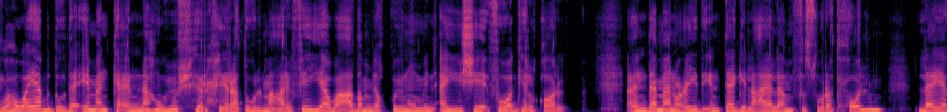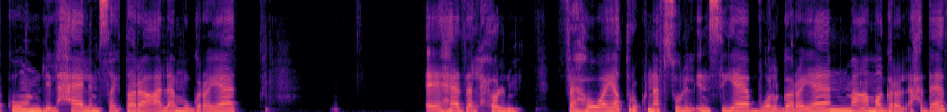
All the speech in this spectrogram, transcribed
وهو يبدو دائما كأنه يشهر حيرته المعرفية وعدم يقينه من أي شيء في وجه القارئ. عندما نعيد إنتاج العالم في صورة حلم لا يكون للحالم سيطرة على مجريات آه هذا الحلم فهو يترك نفسه للانسياب والجريان مع مجرى الأحداث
